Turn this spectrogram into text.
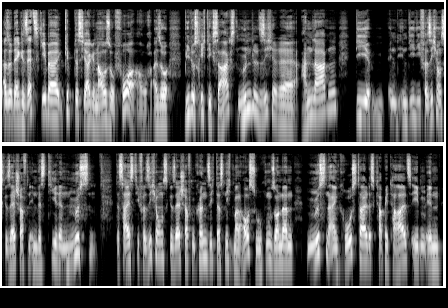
Also der Gesetzgeber gibt es ja genauso vor auch. Also wie du es richtig sagst, mündelsichere Anlagen, die, in, in die die Versicherungsgesellschaften investieren müssen. Das heißt, die Versicherungsgesellschaften können sich das nicht mal aussuchen, sondern müssen einen Großteil des Kapitals eben in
